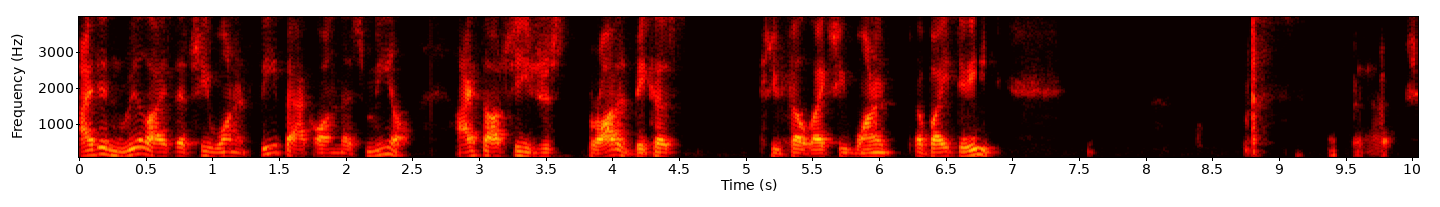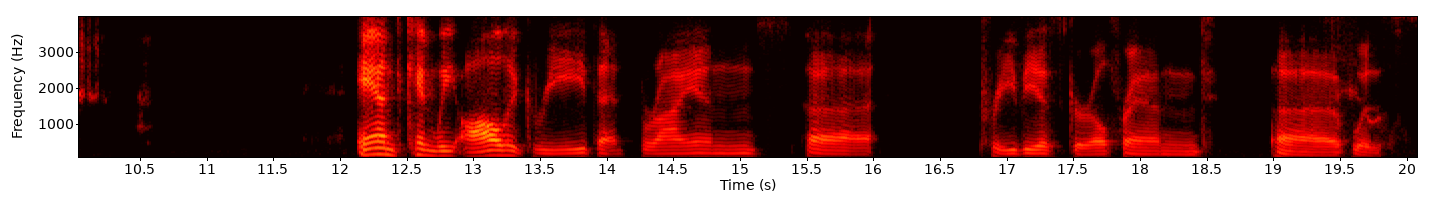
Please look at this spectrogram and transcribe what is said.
I didn't realize that she wanted feedback on this meal. I thought she just brought it because she felt like she wanted a bite to eat. And can we all agree that Brian's uh, previous girlfriend uh, was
